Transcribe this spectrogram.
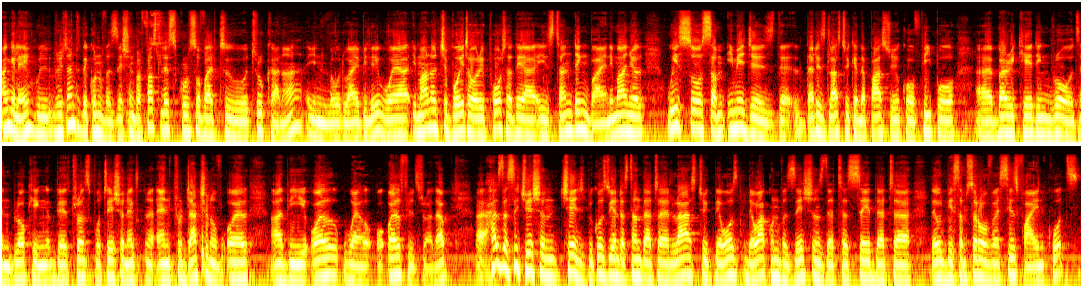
Angelei, we'll return to the conversation, but first let's cross over to Turkana in Lodwar, I believe, where Emmanuel Chiboit, our reporter there, is standing by. And Emmanuel, we saw some images, that, that is last week and the past week, of people uh, barricading roads and blocking the transportation ex- and production of oil at the oil well, oil fields rather. Uh, has the situation changed? Because we understand that uh, last week there was there were conversations that uh, said that uh, there would be some sort of a ceasefire in quotes.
